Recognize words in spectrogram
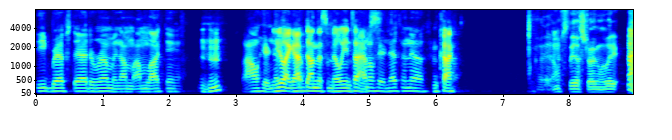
Deep breath, stare at the rim, and I'm I'm locked in. Mm-hmm. I don't hear nothing. You're like, I've done this a million times. I don't hear nothing else. Okay. I'm still struggling with it. I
